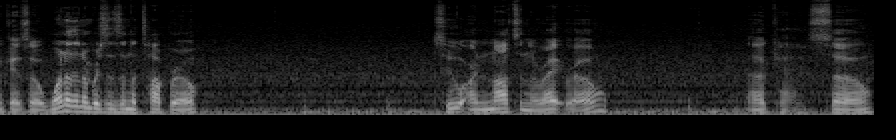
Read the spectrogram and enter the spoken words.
Okay, so one of the numbers is in the top row. Two are not in the right row. Okay, so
